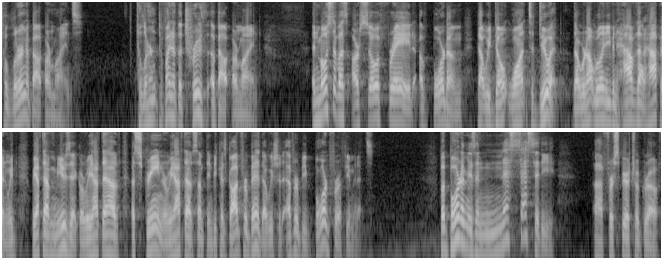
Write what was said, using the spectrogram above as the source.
to learn about our minds, to learn, to find out the truth about our mind. And most of us are so afraid of boredom that we don't want to do it, that we're not willing to even have that happen. we we have to have music, or we have to have a screen, or we have to have something, because God forbid that we should ever be bored for a few minutes. But boredom is a necessity uh, for spiritual growth.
